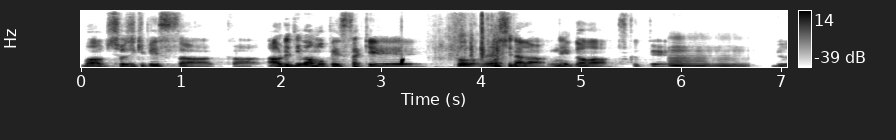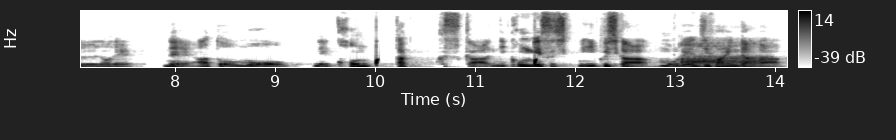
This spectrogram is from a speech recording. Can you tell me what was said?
まあ正直ベッサーか、RD1 もベッサ系、そうだねコシナがね、側作ってうんうんうんるので、ね、あともう、ね、コンタックスかニコン S に行くしか、もうレンジファインダーが、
